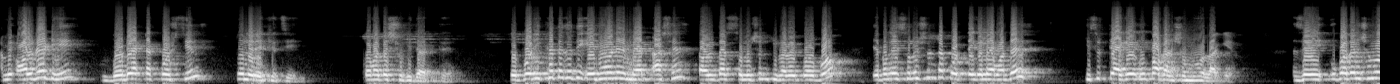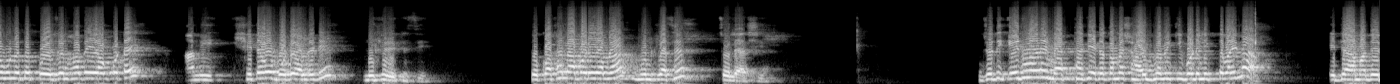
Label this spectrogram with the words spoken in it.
আমি অলরেডি বোর্ডে একটা কোশ্চেন তুলে রেখেছি তোমাদের সুবিধার্থে। তো পরীক্ষাতে যদি এই ধরনের ম্যাথ আসে, তাহলে তার সলিউশন কীভাবে করব? এবং এই সলিউশনটা করতে গেলে আমাদের কিছু ট্যাগের উপাদান সমূহ লাগে। যে উপাদান সমূহ মূলত প্রয়োজন হবে এই অঙ্কটাই আমি সেটাও বোর্ডে অলরেডি লিখে রেখেছি। তো কথা না বলে আমরা মূল ক্লাসে চলে আসি। যদি এই ধরনের ম্যাথ থাকে, এটা তো আমরা স্বাভাবিকভাবে কিবোর্ডে লিখতে পারি না? এটা আমাদের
